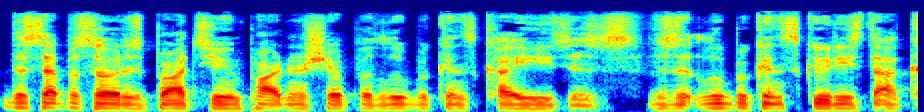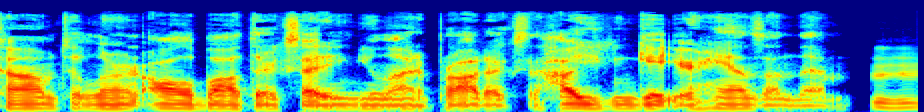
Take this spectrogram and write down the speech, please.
This episode is brought to you in partnership with Lubricants Cayuses. Visit lubricantscooties.com to learn all about their exciting new line of products and how you can get your hands on them. Mm-hmm.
